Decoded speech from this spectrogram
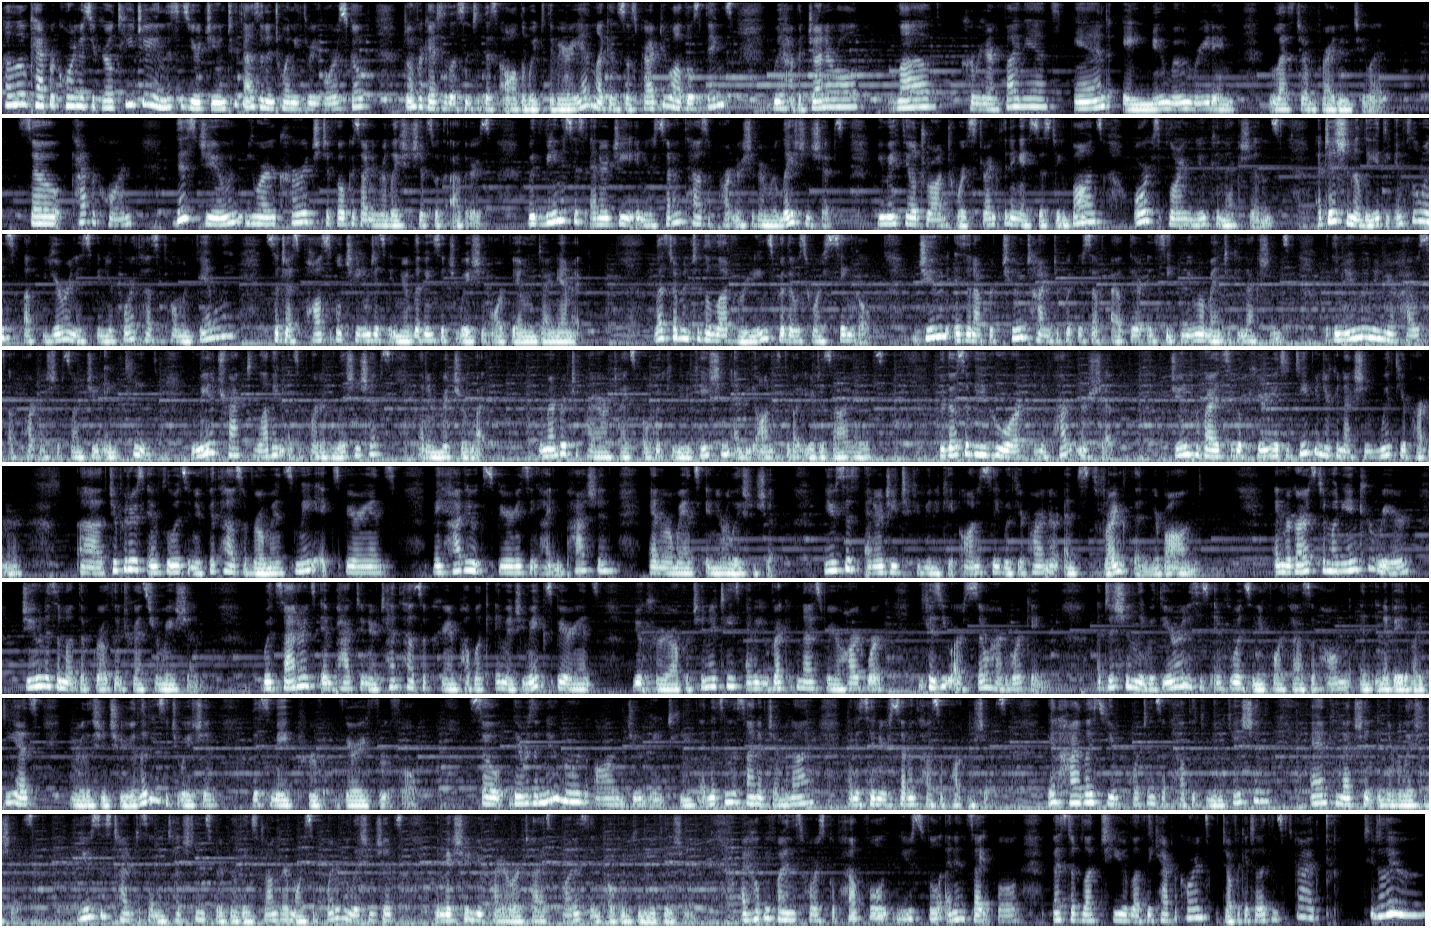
Hello, Capricorn, it's your girl TJ, and this is your June 2023 horoscope. Don't forget to listen to this all the way to the very end, like and subscribe to all those things. We have a general, love, career and finance, and a new moon reading. Let's jump right into it. So, Capricorn, this June, you are encouraged to focus on your relationships with others. With Venus's energy in your seventh house of partnership and relationships, you may feel drawn towards strengthening existing bonds or exploring new connections. Additionally, the influence of Uranus in your fourth house of home and family suggests possible changes in your living situation or family dynamic. Let's jump into the love readings for those who are single. June is an opportune time to put yourself out there and seek new romantic connections. With the new moon in your house of partnerships on June 18th, you may attract loving and supportive relationships that enrich your life. Remember to prioritize open communication and be honest about your desires. For those of you who are in a partnership, June provides you a period to deepen your connection with your partner. Uh, Jupiter's influence in your fifth house of romance may experience may have you experiencing heightened passion and romance in your relationship. Use this energy to communicate honestly with your partner and strengthen your bond. In regards to money and career, June is a month of growth and transformation. With Saturn's impact in your 10th house of career and public image, you may experience new career opportunities and be recognized for your hard work because you are so hardworking. Additionally, with Uranus's influence in your 4th house of home and innovative ideas in relation to your living situation, this may prove very fruitful. So there was a new moon on June 18th, and it's in the sign of Gemini, and it's in your seventh house of partnerships. It highlights the importance of healthy communication and connection in your relationships. Use this time to set intentions for building stronger, more supportive relationships, and make sure you prioritize honest and open communication. I hope you find this horoscope helpful, useful, and insightful. Best of luck to you, lovely Capricorns. Don't forget to like and subscribe. Toodaloo!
